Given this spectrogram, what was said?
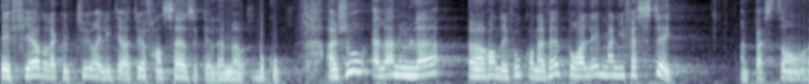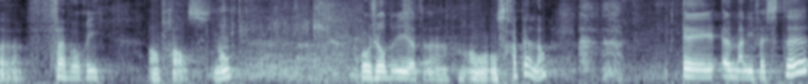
et fière de la culture et littérature française qu'elle aime beaucoup. Un jour, elle annula un rendez-vous qu'on avait pour aller manifester, un passe-temps euh, favori en France, non? Aujourd'hui, on, se rappelle. Hein? Et elle manifestait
